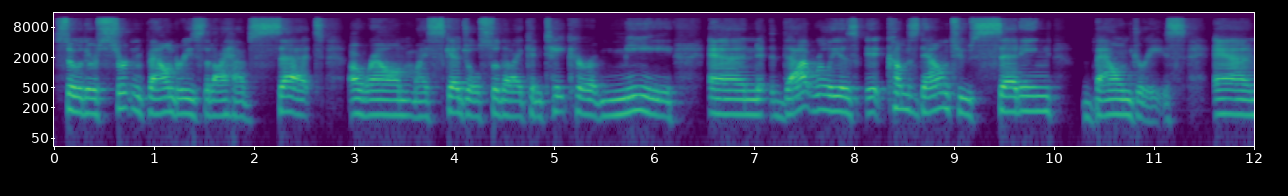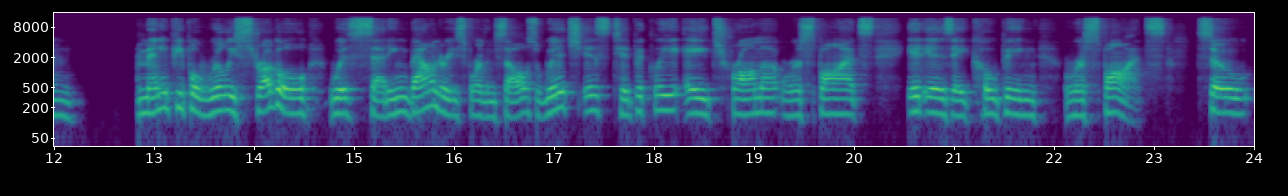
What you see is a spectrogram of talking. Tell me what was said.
So there's certain boundaries that I have set around my schedule so that I can take care of me. And that really is, it comes down to setting boundaries. And many people really struggle with setting boundaries for themselves, which is typically a trauma response. It is a coping response. So,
